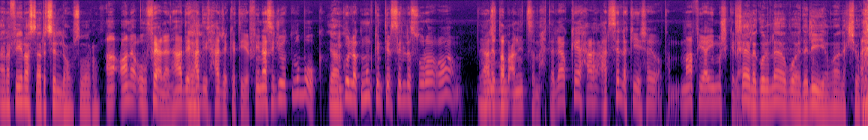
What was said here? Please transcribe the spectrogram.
أنا في ناس ارسل لهم صورهم. آه أنا وفعلا هذه. هذه حاجة كثير. في ناس يجوا يطلبوك. yeah. يقول لك ممكن ترسل لي صوره آه، يعني مظبوط. طبعا أنت سمحت لي. okay هرسل لك أي شيء. ما في أي مشكلة. يعني. تخيل أقول لا يا أبوي ده لي مالك شغل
